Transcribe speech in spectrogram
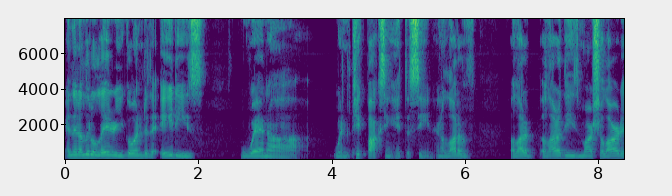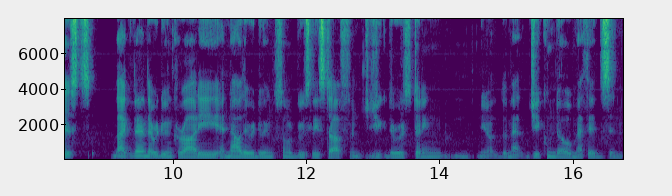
And then a little later, you go into the 80s when, uh, when kickboxing hit the scene. And a lot of a lot of a lot of these martial artists back then that were doing karate, and now they were doing some of Bruce Lee stuff, and they were studying, you know, the Jeet Kune Do methods, and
